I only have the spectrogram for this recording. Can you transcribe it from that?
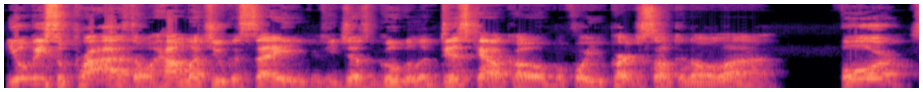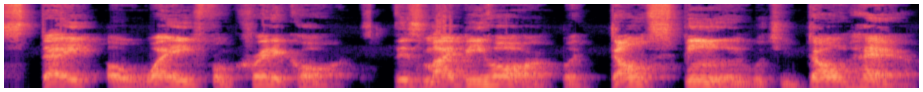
You'll be surprised on how much you can save if you just Google a discount code before you purchase something online. Four, stay away from credit cards. This might be hard, but don't spend what you don't have.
